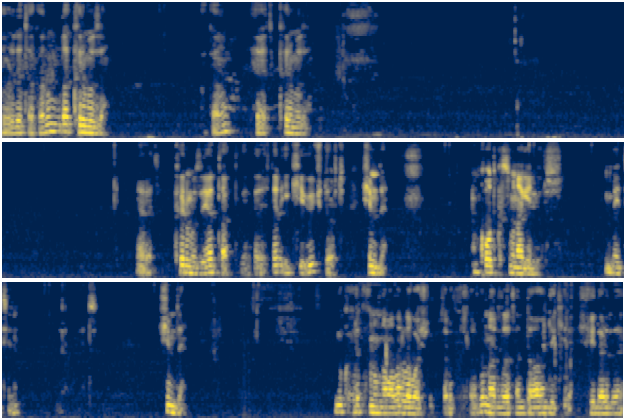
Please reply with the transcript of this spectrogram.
dörde takalım. Bu da kırmızı. Bakalım. Evet kırmızı. Evet. Kırmızıya taktık arkadaşlar. 2, 3, 4. Şimdi kod kısmına geliyoruz. Metin. Evet. Şimdi yukarı tanımlamalarla başlıyoruz arkadaşlar. Bunlar zaten daha önceki şeylerde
